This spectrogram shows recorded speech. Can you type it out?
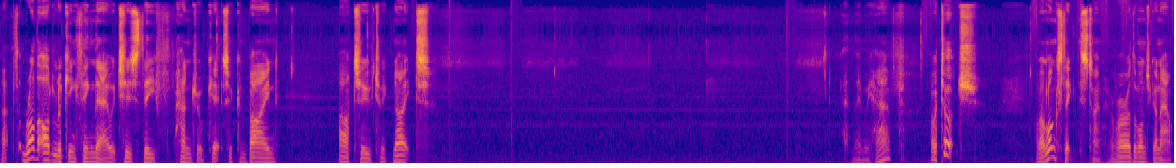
that rather odd looking thing there which is the hand drill kit. So combine R2 to ignite. And then we have our torch. On a long stick this time. Have our other one's gone out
